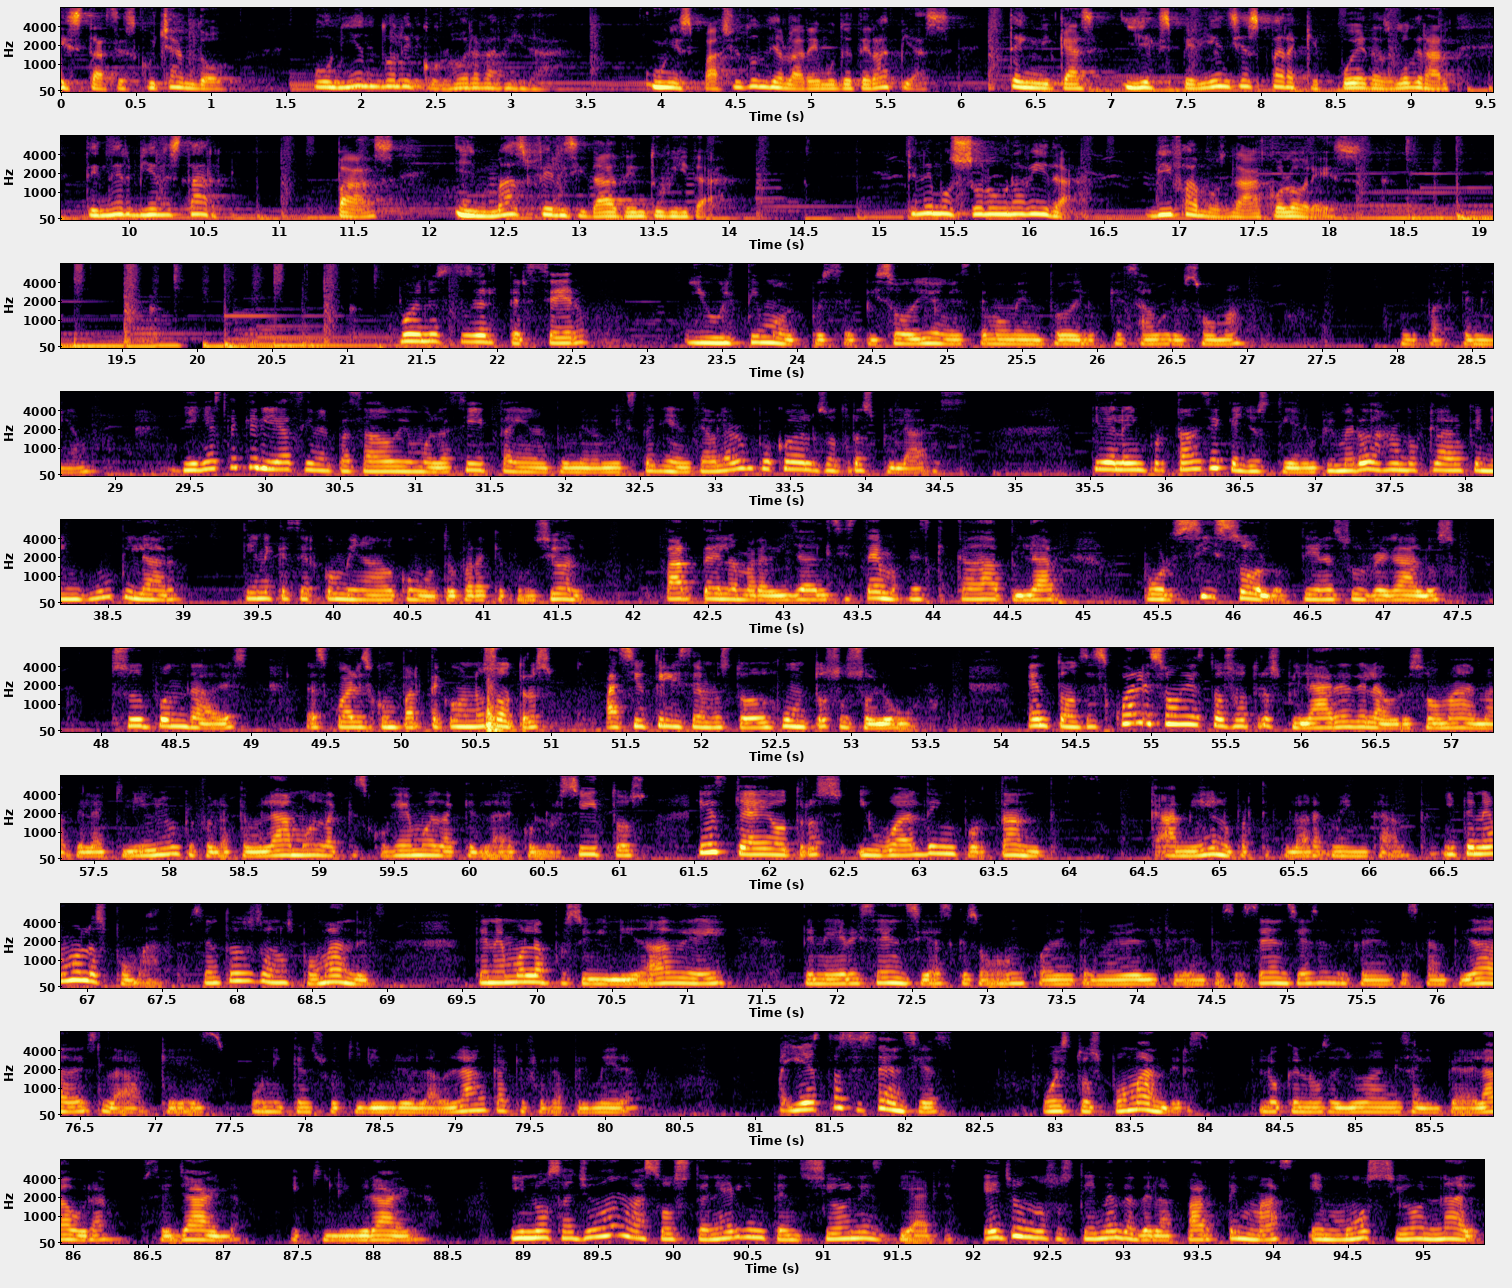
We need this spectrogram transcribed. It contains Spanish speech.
Estás escuchando Poniéndole color a la vida, un espacio donde hablaremos de terapias, técnicas y experiencias para que puedas lograr tener bienestar, paz y más felicidad en tu vida. Tenemos solo una vida, vivámosla a colores. Bueno, este es el tercero y último pues, episodio en este momento de lo que es Aurosoma, mi parte mía. Y en este quería, si en el pasado vimos la cita y en el primero mi experiencia, hablar un poco de los otros pilares y de la importancia que ellos tienen. Primero dejando claro que ningún pilar tiene que ser combinado con otro para que funcione. Parte de la maravilla del sistema es que cada pilar por sí solo tiene sus regalos, sus bondades, las cuales comparte con nosotros, así utilicemos todos juntos o solo uno. Entonces, ¿cuáles son estos otros pilares de la además del equilibrio, que fue la que hablamos, la que escogemos, la que es la de colorcitos? Y es que hay otros igual de importantes. A mí en lo particular me encantan. Y tenemos los pomanders. Entonces, en los pomanders tenemos la posibilidad de tener esencias, que son 49 diferentes esencias en diferentes cantidades. La que es única en su equilibrio es la blanca, que fue la primera. Y estas esencias o estos pomanders lo que nos ayudan es a limpiar el aura, sellarla, equilibrarla y nos ayudan a sostener intenciones diarias. Ellos nos sostienen desde la parte más emocional.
